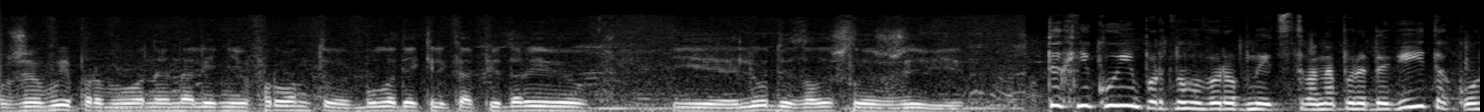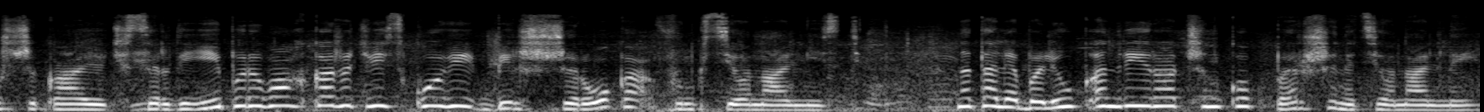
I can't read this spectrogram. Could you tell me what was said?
вже випробуваний на лінії фронту. Було декілька підривів, і люди залишились живі. Техніку імпортного виробництва на передовій також чекають. Серед її переваг, кажуть військові, більш широка функціональність. Наталя Балюк, Андрій Радченко, Перший національний.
